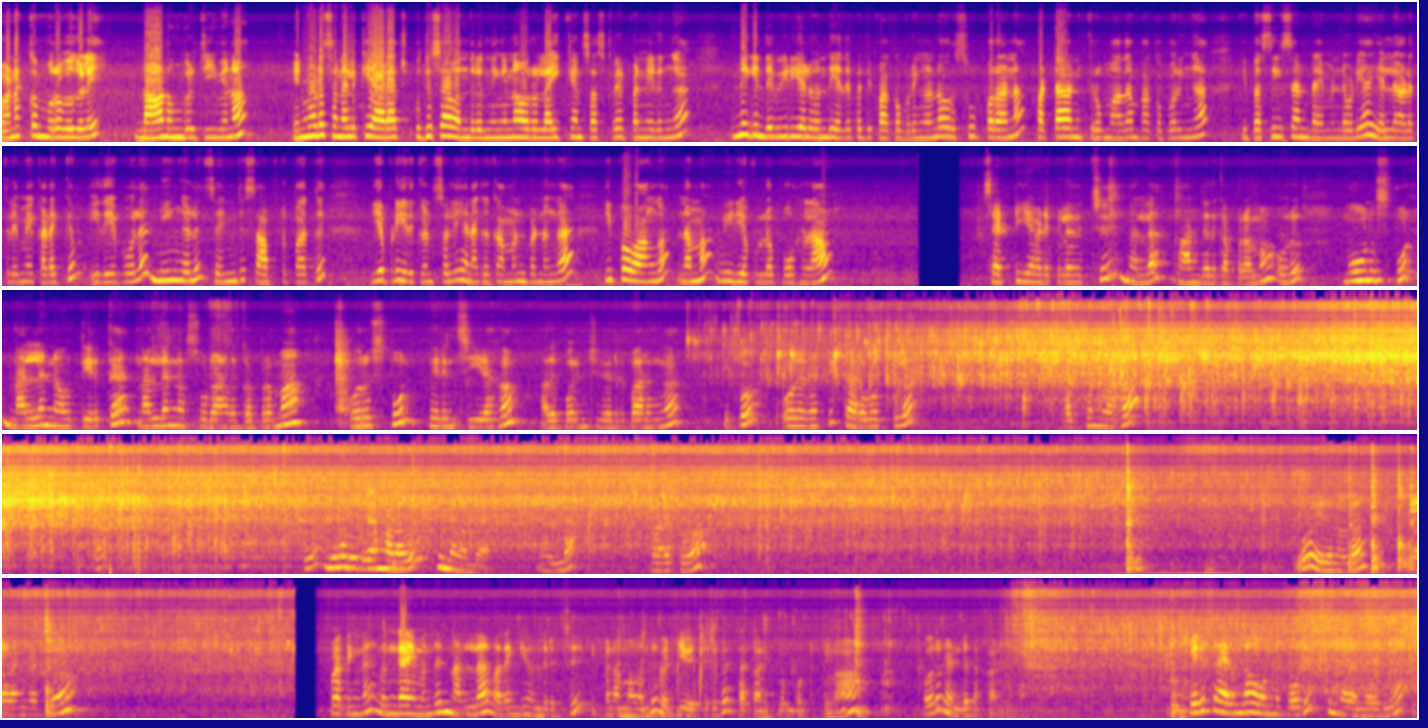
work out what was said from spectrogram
வணக்கம் உறவுகளே. நான் உங்கள் ஜீவனா? என்னோடய சேனலுக்கு யாராச்சும் புதுசாக வந்திருந்தீங்கன்னா ஒரு லைக் அண்ட் சப்ஸ்கிரைப் பண்ணிடுங்க. இன்றைக்கி இந்த வீடியோவில் வந்து எதை பற்றி பார்க்க போகிறீங்கன்னா ஒரு சூப்பரான பட்டாணி குருமா தான் பார்க்க போகிறீங்க இப்போ சீசன் டைமண்டோடைய எல்லா இடத்துலையுமே கிடைக்கும். இதே போல் நீங்களும் செஞ்சு சாப்பிட்டு பார்த்து எப்படி இருக்குன்னு சொல்லி எனக்கு கமெண்ட் பண்ணுங்கள் இப்போ வாங்க நம்ம வீடியோக்குள்ளே போகலாம். சட்டியை அடுப்பில் வச்சு நல்லா காஞ்சதுக்கப்புறமா ஒரு மூணு ஸ்பூன் நல்லெண்ணெய் ஊற்றிருக்க நல்லெண்ணெய் சூடானதுக்கப்புறமா ஒரு ஸ்பூன் பெருஞ்சீரகம். அது பொரிஞ்சு வருது பாருங்கள் இப்போது ஒரு நட்டி கருவேப்பிலை பச்சை மிளகாய் ஒரு நூறு கிராம் அளவு சின்ன வெங்காயம். நல்லா வதக்குவோம். ஓ இது நல்லா வரட்டும் பார்த்திங்கன்னா வெங்காயம் வந்து நல்லா வதங்கி வந்துருச்சு. இப்போ நம்ம வந்து வெட்டி வச்சுருக்க தக்காளி பழம் போட்டுக்கலாம். ஒரு ரெண்டு தக்காளி. பழம் பெருசாக இருந்தால் ஒன்று போது சின்ன வெங்காயம்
